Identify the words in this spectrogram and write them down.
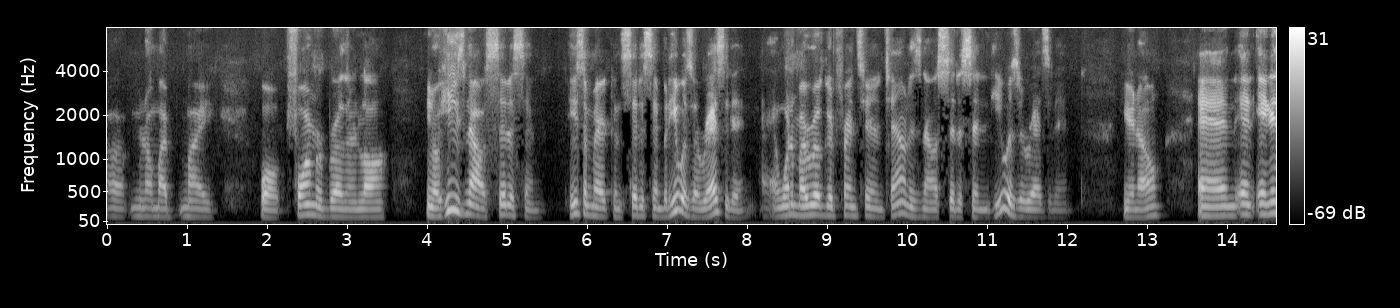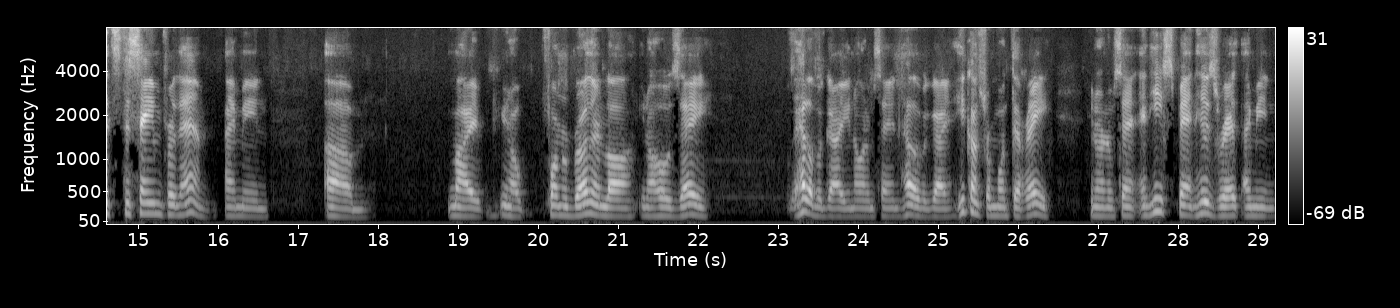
uh, you know, my my well former brother-in-law, you know, he's now a citizen. He's American citizen, but he was a resident. And one of my real good friends here in town is now a citizen. He was a resident, you know, and and and it's the same for them. I mean, um, my you know former brother-in-law, you know Jose, hell of a guy. You know what I'm saying? Hell of a guy. He comes from Monterrey. You know what I'm saying? And he spent his res. I mean,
